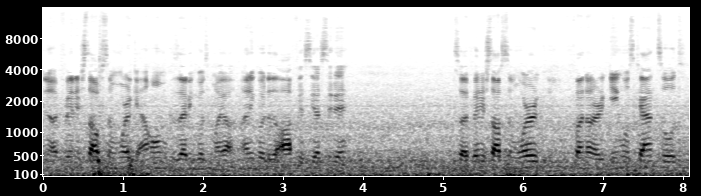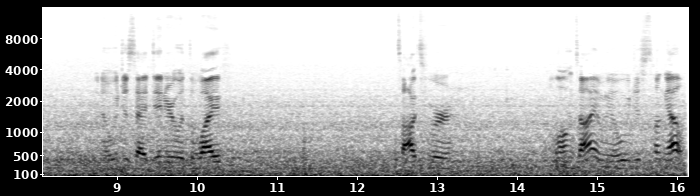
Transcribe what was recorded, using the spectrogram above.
You know, I finished off some work at home because I didn't go to my I didn't go to the office yesterday. So I finished off some work, found out our game was canceled. You know, we just had dinner with the wife, talked for a long time. You know, we just hung out.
